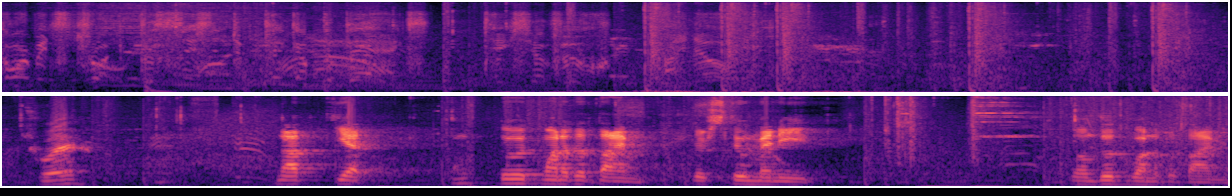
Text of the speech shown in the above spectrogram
Garbage truck in position to pick up the bags. Deja vu. I know. Which way? Not yet. Don't do it one at a time. There's too many. Don't do it one at a time.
